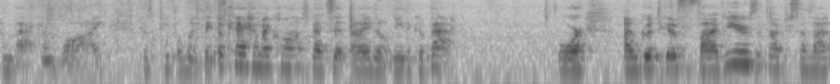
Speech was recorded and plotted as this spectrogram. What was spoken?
come back and why. Because people might think, okay, I have my colonoscopy, that's it, I don't need to go back. Or I'm good to go for five years, the doctor says I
